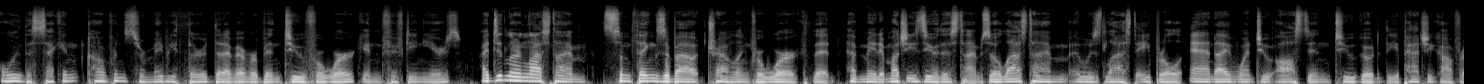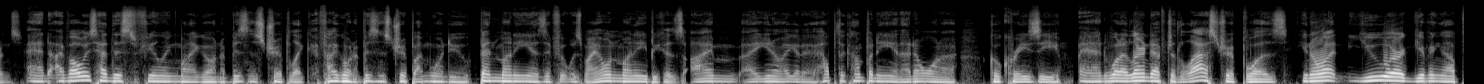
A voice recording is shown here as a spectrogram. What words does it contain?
only the second conference or maybe third that I've ever been to for work in 15 years. I did learn last time some things about traveling for work that have made it much easier this time. So last time it was last April and I went to Austin to go to the Apache conference. And I've always had this feeling when I go on a business trip like if I go on a business trip I'm going to spend money as if it was my own money because I'm I, you know I got to help the company and I don't want to go crazy. And what I learned after the last trip was, you know what? You are giving up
